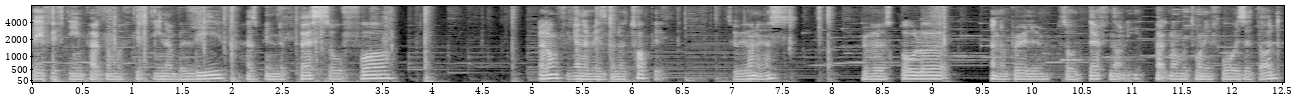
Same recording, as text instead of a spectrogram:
Day 15, pack number 15, I believe, has been the best so far. I don't think anything's gonna top it to be honest. Reverse Bowler and a Brilliant, so definitely pack number 24 is a dud.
